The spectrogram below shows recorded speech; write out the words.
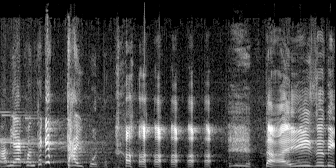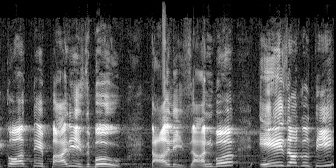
আমি এখন থেকে তাই করব। তাই যদি করতে পারিস বউ, তাহলে জানব এই জগতি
